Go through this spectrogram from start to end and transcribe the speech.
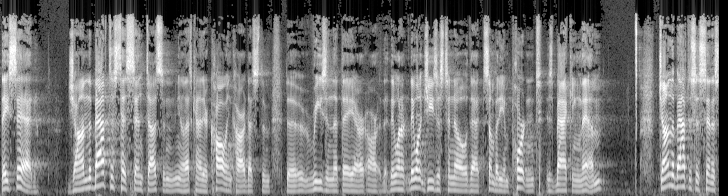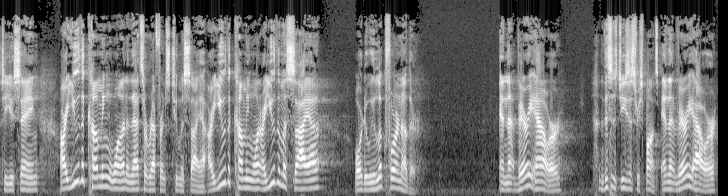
they said, John the Baptist has sent us, and you know that's kind of their calling card. That's the the reason that they are, are they want they want Jesus to know that somebody important is backing them. John the Baptist has sent us to you, saying, "Are you the coming one?" And that's a reference to Messiah. Are you the coming one? Are you the Messiah, or do we look for another? And that very hour, this is Jesus' response. And that very hour,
